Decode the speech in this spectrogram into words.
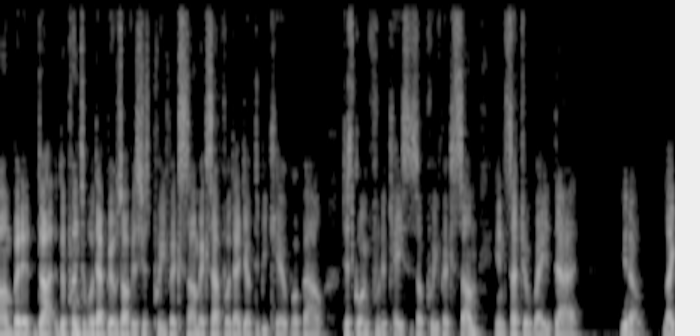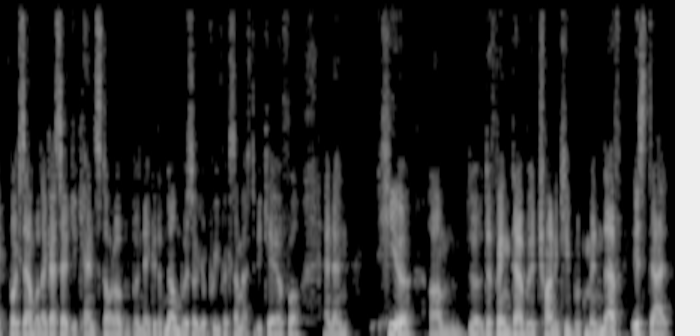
Um, but it, the the principle that builds off is just prefix sum, except for that you have to be careful about just going through the cases of prefix sum in such a way that, you know, like for example, like I said, you can't start off with a negative number, so your prefix sum has to be careful. And then here, um, the the thing that we're trying to keep with min left is that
